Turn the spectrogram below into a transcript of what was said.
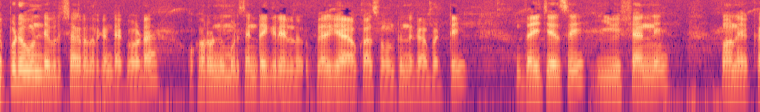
ఎప్పుడు ఉండే ఉష్ణోగ్రతల కంటే కూడా ఒక రెండు మూడు సెంటీగ్రేడ్లు పెరిగే అవకాశం ఉంటుంది కాబట్టి దయచేసి ఈ విషయాన్ని మన యొక్క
